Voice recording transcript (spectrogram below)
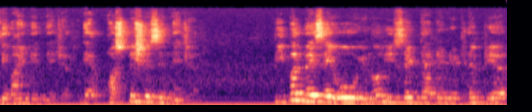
divine in nature. They are auspicious in nature. People may say, oh, you know, he said that and it helped here,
